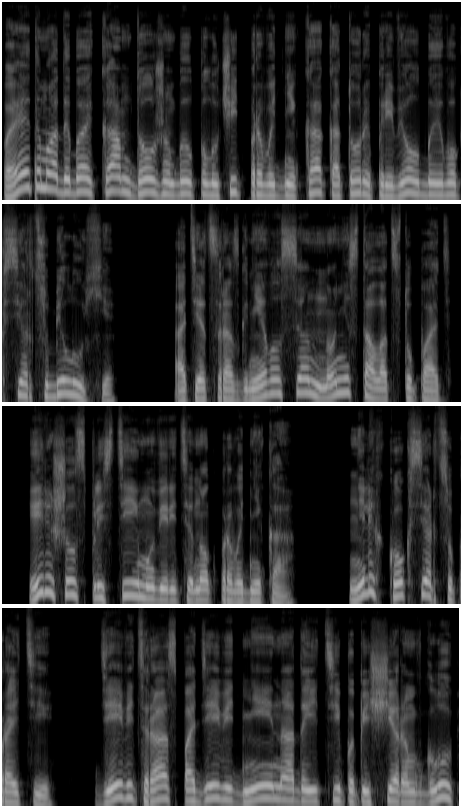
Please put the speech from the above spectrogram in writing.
Поэтому Адыбай Кам должен был получить проводника, который привел бы его к сердцу Белухи. Отец разгневался, но не стал отступать и решил сплести ему веретенок проводника. Нелегко к сердцу пройти. Девять раз по девять дней надо идти по пещерам вглубь,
